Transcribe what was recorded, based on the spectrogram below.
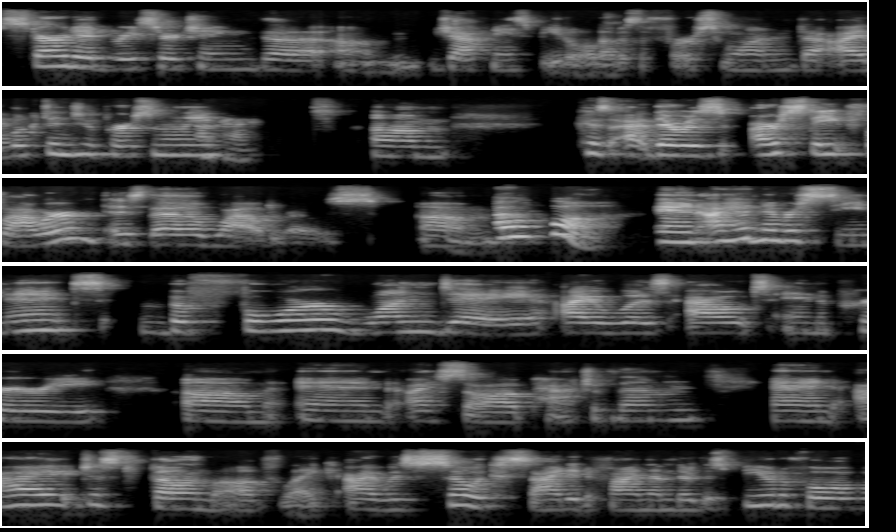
started researching the um, Japanese beetle. That was the first one that I looked into personally. Okay. Um, because there was our state flower is the wild rose. Um, Oh, cool. and I had never seen it before. One day, I was out in the prairie, um, and I saw a patch of them, and I just fell in love. Like I was so excited to find them. They're this beautiful,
